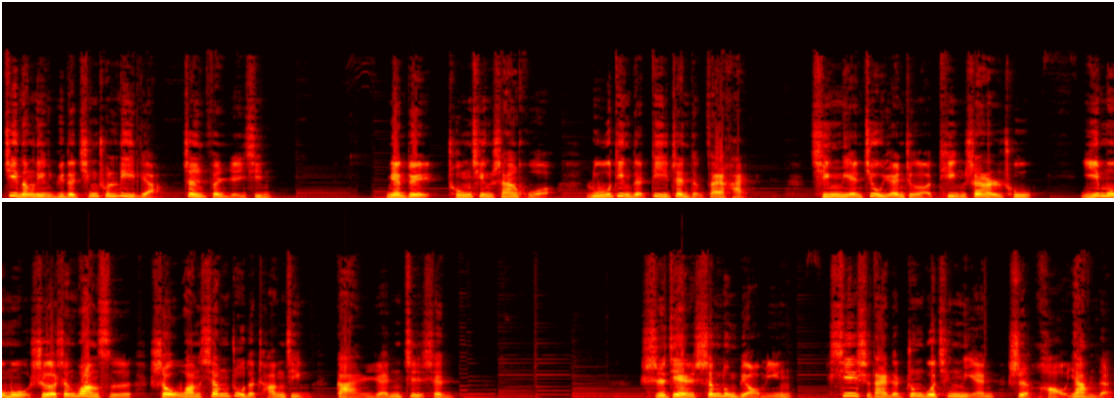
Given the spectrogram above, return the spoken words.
技能领域的青春力量振奋人心。面对重庆山火、泸定的地震等灾害，青年救援者挺身而出，一幕幕舍生忘死、守望相助的场景感人至深。实践生动表明。新时代的中国青年是好样的，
